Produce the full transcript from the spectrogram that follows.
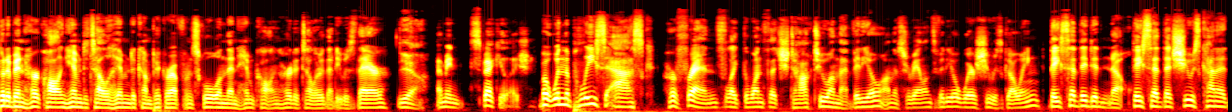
could have been her calling him to tell him to come pick her up from school, and then him calling her to tell her that he was there. yeah. I mean, speculation. But when the police ask her friends, like the ones that she talked to on that video, on the surveillance video, where she was going, they said they didn't know. They said that she was kind of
